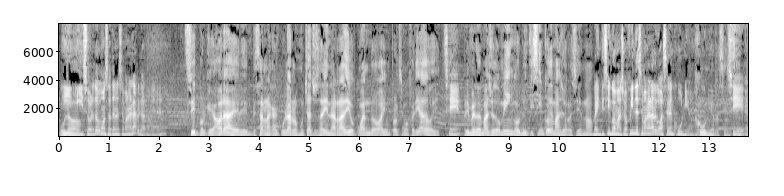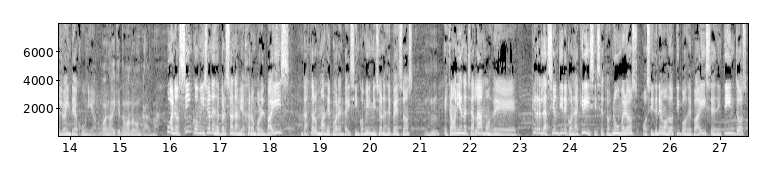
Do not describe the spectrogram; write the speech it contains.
Uno... Y, y sobre todo vamos a tener semana larga también, ¿eh? Sí, porque ahora eh, empezaron a calcular los muchachos ahí en la radio cuándo hay un próximo feriado. Y sí. Primero de mayo, domingo, el 25 de mayo recién, ¿no? 25 de mayo, fin de semana largo va a ser en junio. Junio recién. Sí, el 20 de junio. Bueno, hay que tomarlo con calma. Bueno, 5 millones de personas viajaron por el país, gastaron más de 45 mil millones de pesos. Esta mañana charlamos de qué relación tiene con la crisis estos números, o si tenemos dos tipos de países distintos,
